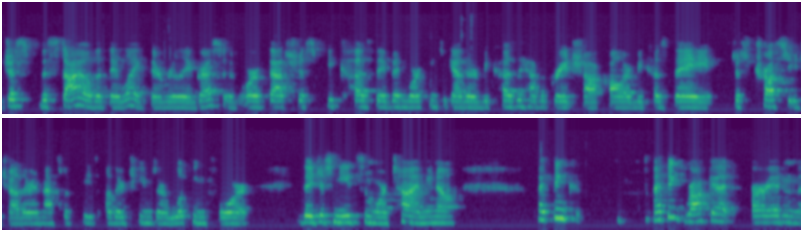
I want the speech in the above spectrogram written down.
just the style that they like. They're really aggressive, or if that's just because they've been working together, because they have a great shot caller, because they just trust each other, and that's what these other teams are looking for. They just need some more time, you know. I think, I think ROCCAT are in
